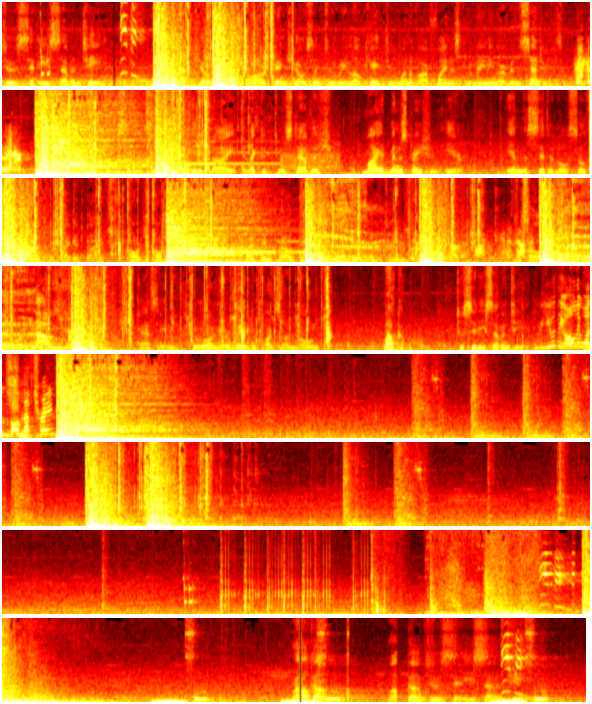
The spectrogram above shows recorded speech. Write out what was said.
To City 17. You have chosen or been chosen to relocate to one of our finest remaining urban centers. Much of City 17 that I elected to establish my administration here in the citadel so thoroughly provided by our, our I've been proud to be 17 and so, passing through on your way to parts unknown, welcome to City 17. Were you the only ones It's on that train? Welcome. Welcome to City 17.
